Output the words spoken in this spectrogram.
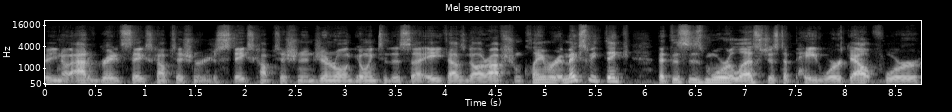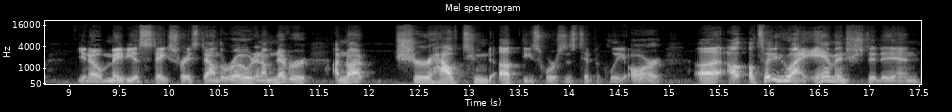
you know, out of graded stakes competition or just stakes competition in general and going to this uh, eighty thousand dollar optional claimer. It makes me think that this is more or less just a paid workout for you know maybe a stakes race down the road. And I'm never, I'm not sure how tuned up these horses typically are. Uh, I'll, I'll tell you who I am interested in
